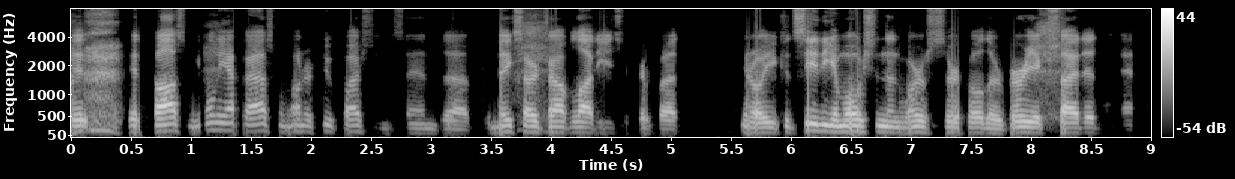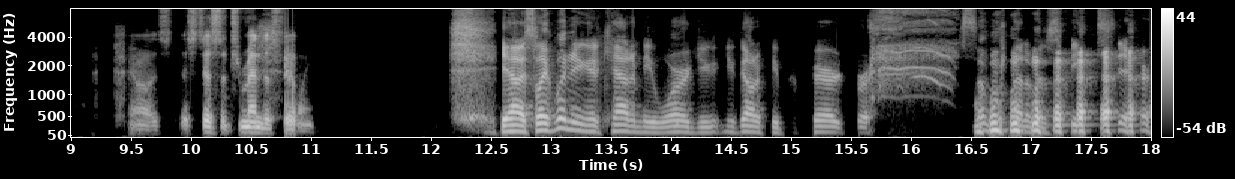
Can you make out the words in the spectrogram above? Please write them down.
it, it's awesome. You only have to ask them one or two questions, and uh, it makes our job a lot easier. But you know, you can see the emotion in Moira's circle. They're very excited, and you know, it's it's just a tremendous feeling. Yeah, it's like winning an Academy Award. You you got to be prepared for some kind of a speech there.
